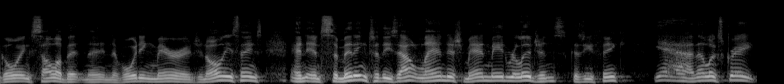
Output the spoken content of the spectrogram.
going celibate and, and, avoiding marriage and all these things and, and submitting to these outlandish man made religions because you think, yeah, that looks great.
